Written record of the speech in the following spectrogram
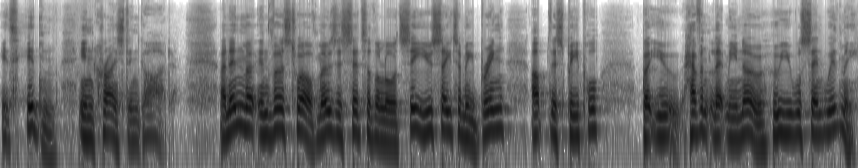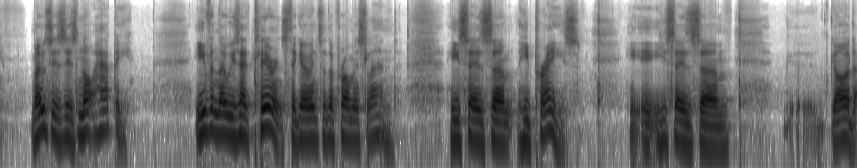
It's hidden in Christ, in God. And in, in verse 12, Moses said to the Lord, See, you say to me, Bring up this people but you haven't let me know who you will send with me. Moses is not happy, even though he's had clearance to go into the promised land. He says, um, he prays. He, he says, um, God,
